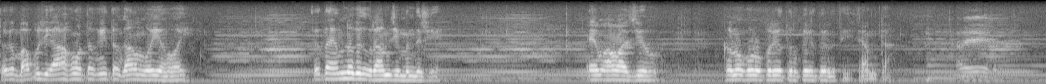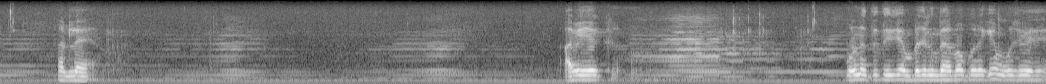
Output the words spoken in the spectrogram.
તો કે બાપુજી આ હું તો કે તો ગામ હોય હોય. છતાં એમનું કીધું રામજી મંદિર છે. એમ આવા જેવું ઘણું ઘણું પરિવર્તન કર્યું તો નથી જામતા એટલે આવી એક પુણ્યતિથિ જેમ બજરંગદાસ બાપુને કેમ ઉજવે છે?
